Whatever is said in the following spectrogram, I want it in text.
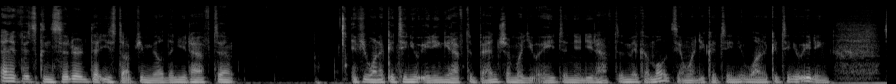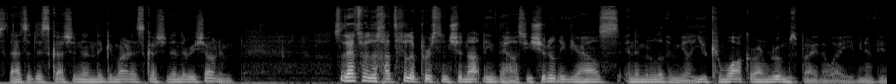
And if it's considered that you stopped your meal, then you'd have to if you want to continue eating, you'd have to bench on what you ate, and you'd have to make a motzi on what you continue want to continue eating. So that's a discussion in the Gemara, discussion in the Rishonim. So that's why the lechatchila person should not leave the house. You shouldn't leave your house in the middle of a meal. You can walk around rooms, by the way. You know, if you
